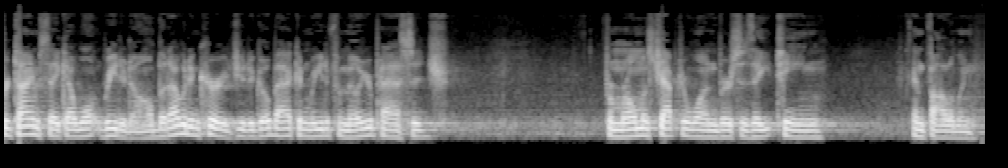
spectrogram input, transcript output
For time's sake, I won't read it all, but I would encourage you to go back and read a familiar passage from Romans chapter 1, verses 18 and following.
